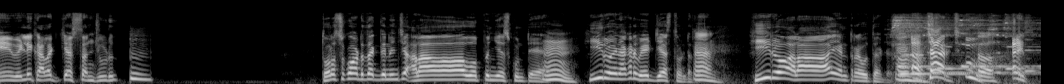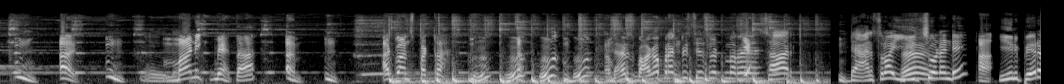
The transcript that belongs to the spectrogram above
నేను వెళ్ళి కలెక్ట్ చేస్తాను చూడు. తులసికోట దగ్గర నుంచి అలా ఓపెన్ చేసుకుంటే. హీరోయిన్ అక్కడ వెయిట్ చేస్తుంటారు హీరో అలా ఎంటర్ అవుతాడు. చార్జ్. మాణిక్ మెహతా. అడ్వాన్స్ పట్రా. డాన్స్ బాగా ప్రాక్టీస్ చేసినట్టున్నారా. సార్ డాన్స్లో ఈ చూడండి. ఈయన పేరు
